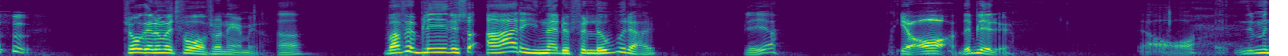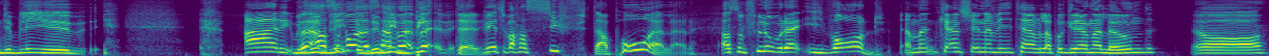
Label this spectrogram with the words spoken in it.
Fråga nummer två från Emil. Ja. Varför blir du så arg när du förlorar? Blir jag? Ja, det blir du. Ja. Men du blir ju arg, men, Men du, alltså, blir, vad- du här, blir vad- bitter. Vet du vad han syftar på eller? Alltså förlorar i vad? Ja, men kanske när vi tävlar på Gröna Lund. Ja.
